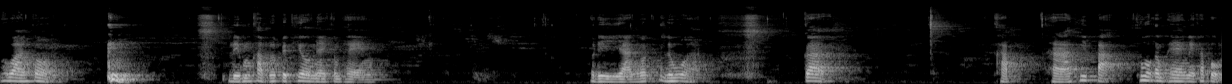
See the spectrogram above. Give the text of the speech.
เมื่อวานก่อนดิมขับรถไปเที่ยวในกำแพงพอดียางรถรั่ว ก็ ขับหาที่ปะทั่วกำแพงเลยครับผม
